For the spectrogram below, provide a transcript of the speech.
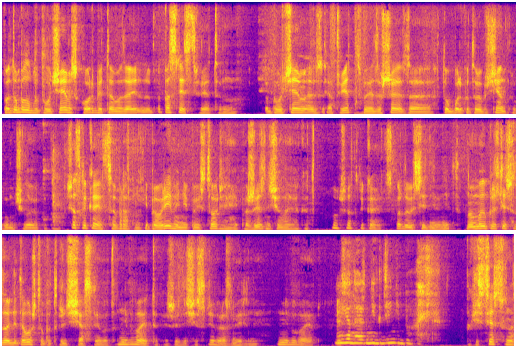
Потом мы получаем скорби, там, за последствия этого. Ну. Получаем ответ в своей душе за ту боль, которую причиняет другому человеку. Все откликается обратно. И по времени, и по истории, и по жизни человека. Ну, все откликается. Можно вести дневник. Но мы пришли сюда для того, чтобы жить счастливо. Не бывает такой жизни счастливой, размеренной. Не бывает. Ну, ее, наверное, нигде не бывает. Естественно.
